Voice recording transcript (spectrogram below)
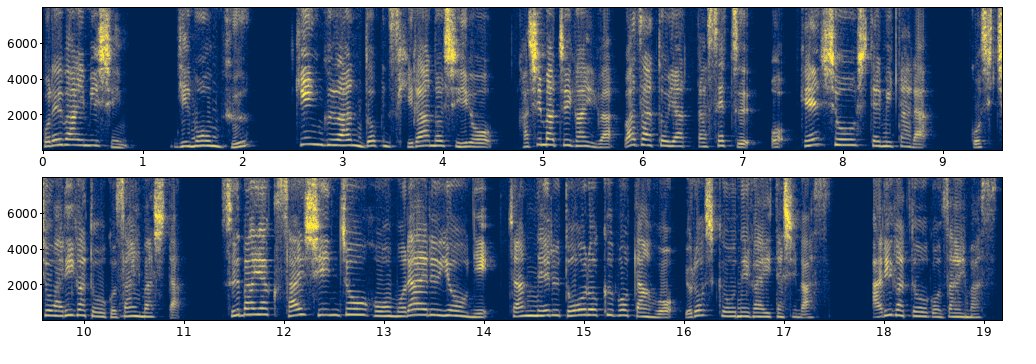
これは意味深。疑問符キングプンス平野仕様、歌詞間違いはわざとやった説を検証してみたら、ご視聴ありがとうございました。素早く最新情報をもらえるように、チャンネル登録ボタンをよろしくお願いいたします。ありがとうございます。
